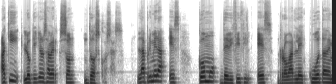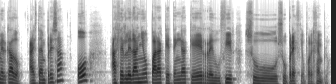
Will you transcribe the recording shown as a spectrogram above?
Aquí lo que quiero saber son dos cosas. La primera es cómo de difícil es robarle cuota de mercado a esta empresa o hacerle daño para que tenga que reducir su, su precio, por ejemplo.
